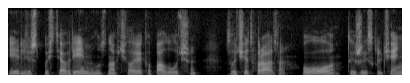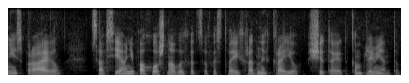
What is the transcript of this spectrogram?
И лишь спустя время, узнав человека получше, звучит фраза «О, ты же исключение исправил, совсем не похож на выходцев из твоих родных краев», считает комплиментом.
